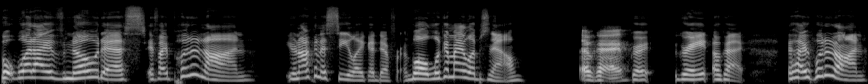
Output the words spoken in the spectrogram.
But what I've noticed if I put it on, you're not going to see like a difference. Well, look at my lips now. Okay. Great. Great. Okay. if I put it on,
